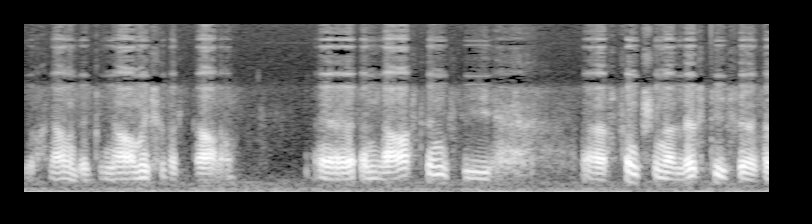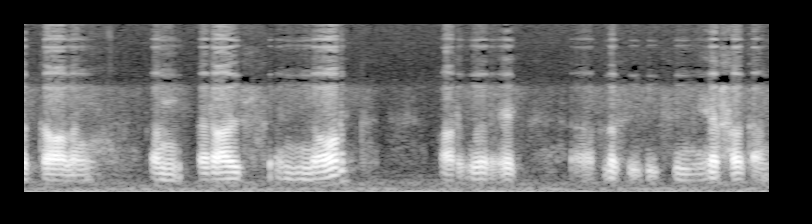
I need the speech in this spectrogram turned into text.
sogenaamde dinamiese vertaling. Uh en laastens die uh funksionalistiese vertaling van Reis en Noord waaroor ek uh, flissies iets meer sou kan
